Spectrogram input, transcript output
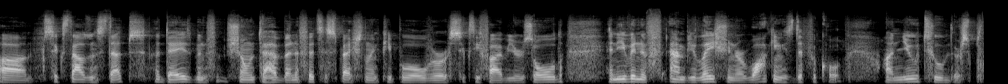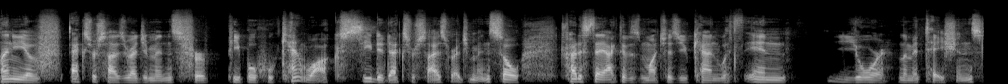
Uh, 6,000 steps a day has been shown to have benefits, especially in people over 65 years old. And even if ambulation or walking is difficult, on YouTube, there's plenty of exercise regimens for people who can't walk, seated exercise regimens. So try to stay active as much as you can within your limitations.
